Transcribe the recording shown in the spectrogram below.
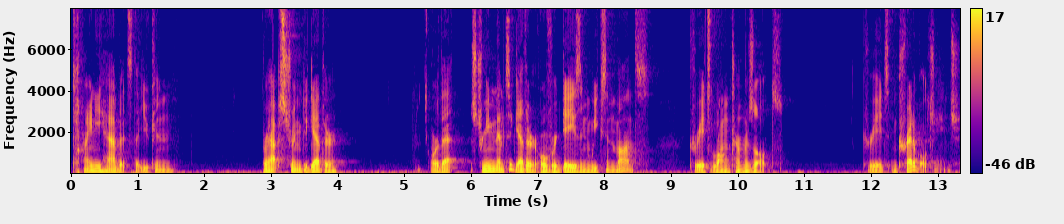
tiny habits that you can perhaps string together, or that stringing them together over days and weeks and months creates long term results, creates incredible change?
